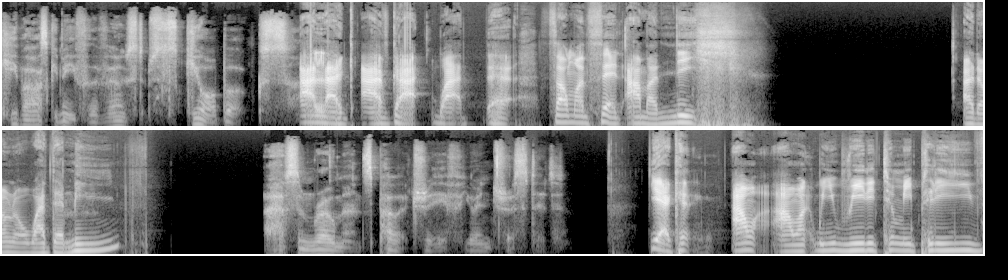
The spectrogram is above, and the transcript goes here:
Keep asking me for the most obscure books. I like, I've got what uh, someone said I'm a niche. I don't know what that means. I have some romance poetry if you're interested. Yeah, can I, I want, will you read it to me, please?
